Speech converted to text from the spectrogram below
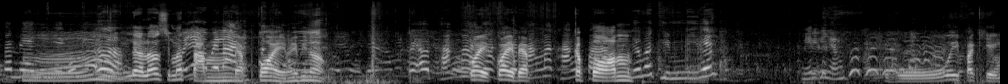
อืม แล้วเราสิมาตำแบบก้อยไหมพี่น้อง ไปเอาถังมาก้อยก้อยแบบกระป๋อม เดี๋ยวมาถิ่มนี่เด้มีอีหยังโอ้โหปลาเข็ง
